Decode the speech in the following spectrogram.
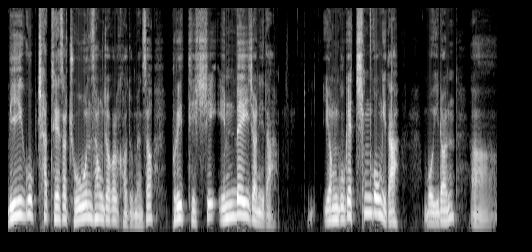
미국 차트에서 좋은 성적을 거두면서 British Invasion이다. 영국의 침공이다. 뭐 이런 어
